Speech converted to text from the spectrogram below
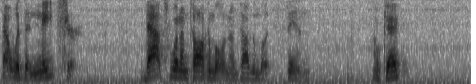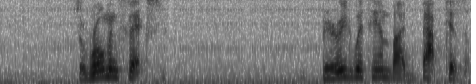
That was a nature. That's what I'm talking about when I'm talking about sin. Okay? So, Romans 6 buried with him by baptism.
